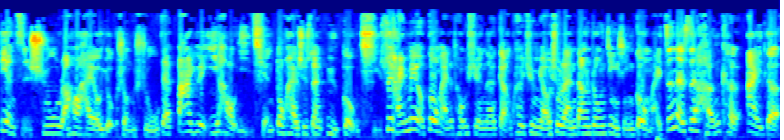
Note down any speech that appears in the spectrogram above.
电子书，然后还有有声书，在八月一号以前都还是算预购期，所以还没有购买的同学呢，赶快去描述栏当中进行购买，真的是很可爱的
